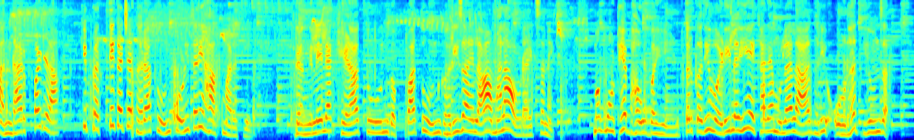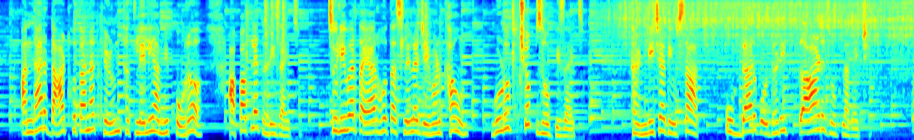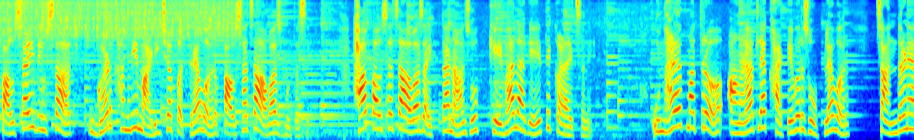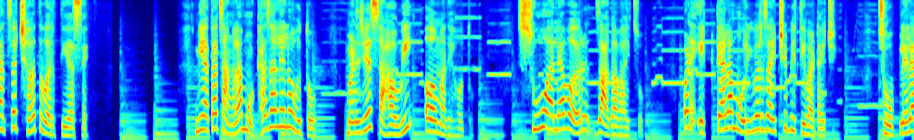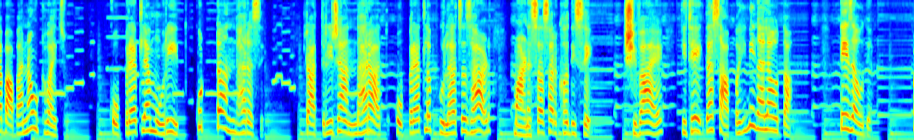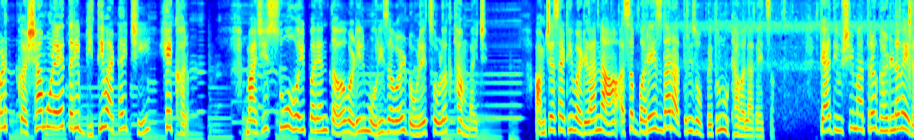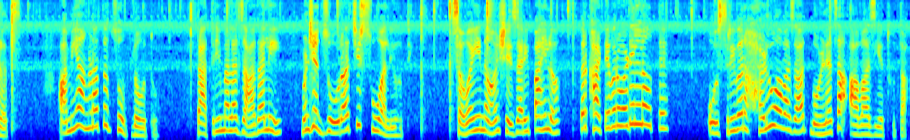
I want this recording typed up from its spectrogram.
अंधार पडला की प्रत्येकाच्या घरातून कोणीतरी हाक मारत येईल. रंगलेल्या खेळातून गप्पातून घरी जायला आम्हाला आवडायचं नाही. मग मोठे भाऊ बहीण तर कधी वडीलही एखाद्या मुलाला घरी ओढत घेऊन जात. अंधार दाट होताना खेळून थकलेली आम्ही पोरं आपापल्या घरी जायचो. चुलीवर तयार होत असलेलं जेवण खाऊन गुडुपचूप झोपी जायचो. थंडीच्या दिवसात उबदार गोधडीत गाढ झोप लागायची. पावसाळी दिवसात उघड खांबी माडीच्या पत्र्यावर पावसाचा आवाज होत असे. हा पावसाचा आवाज ऐकताना झोप केव्हा लागे ते कळायचं नाही. उन्हाळ्यात मात्र अंगणातल्या खाटेवर झोपल्यावर चांदण्याचं छत वरती असे. मी आता चांगला मोठा झालेलो होतो. म्हणजे सहावी अ मध्ये होतो. सू आल्यावर जागा व्हायचो. पण एकट्याला मोरीवर जायची भीती वाटायची. झोपलेल्या बाबांना उठवायचो. कोपऱ्यातल्या मोरीत कुट्ट अंधार असे. रात्रीच्या अंधारात कोपऱ्यातलं फुलाचं झाड माणसासारखं दिसे. शिवाय तिथे एकदा सापही निघाला होता. ते जाऊ द्या. पण कशामुळे तरी भीती वाटायची हे खरं. माझी सू होईपर्यंत वडील मोरीजवळ डोळे चोळत थांबायचे. आमच्यासाठी वडिलांना असं बरेचदा रात्री झोपेतून उठावं लागायचं. त्या दिवशी मात्र घडलं वेगळंच. आम्ही अंगणातच झोपलो होतो. रात्री मला जाग आली म्हणजे जोराची सू आली होती. सवयीनं शेजारी पाहिलं तर खाटेवर वडील नव्हते. ओसरीवर हळू आवाजात बोलण्याचा आवाज येत होता.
